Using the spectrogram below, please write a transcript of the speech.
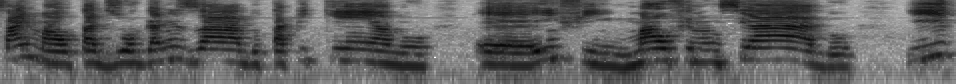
sai mal, está desorganizado, está pequeno, é, enfim, mal financiado. E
